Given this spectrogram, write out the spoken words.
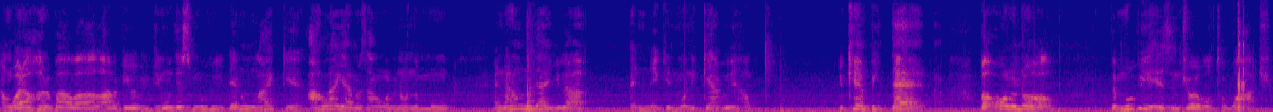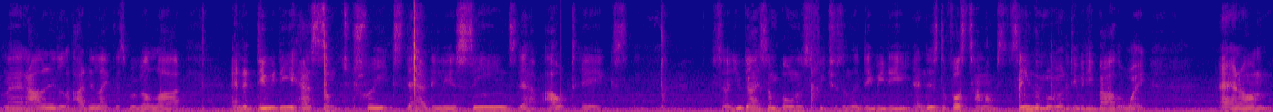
And what I heard about, about a lot of people reviewing this movie, they don't like it. I like Amazon Women on the Moon, and not only that, you got a naked Monique Gabrielle. You can't beat that. But all in all, the movie is enjoyable to watch, man. I did, I did like this movie a lot. And the DVD has some treats. They have deleted scenes. They have outtakes. So you got some bonus features in the DVD. And this is the first time I'm seeing the movie on DVD, by the way. And um,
